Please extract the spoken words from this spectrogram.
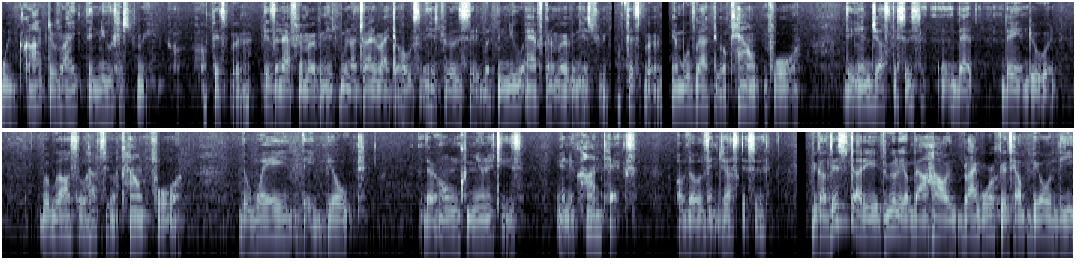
we've got to write the new history of Pittsburgh. It's an African American history. We're not trying to write the whole history of the city, but the new African American history of Pittsburgh. And we've got to account for the injustices that they endured, but we also have to account for the way they built their own communities in the context of those injustices. Because this study is really about how black workers helped build the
